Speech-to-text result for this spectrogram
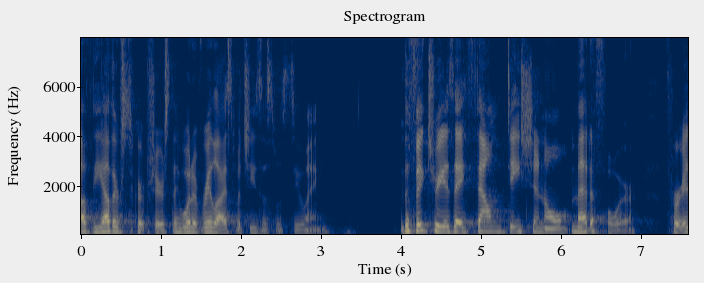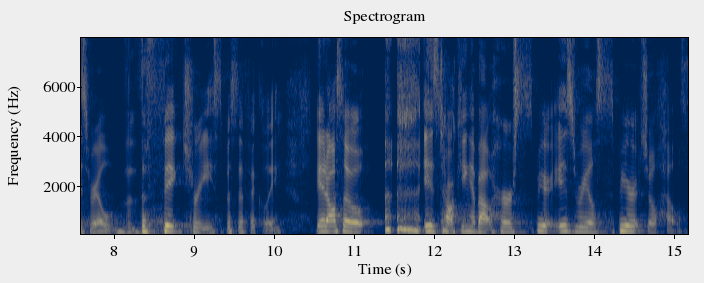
of the other scriptures, they would have realized what Jesus was doing. The fig tree is a foundational metaphor for Israel, the fig tree specifically. It also is talking about her spirit, Israel's spiritual health.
